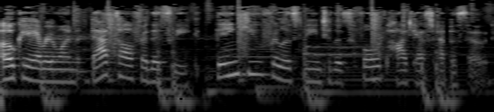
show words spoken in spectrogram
Okay, everyone, that's all for this week. Thank you for listening to this full podcast episode.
